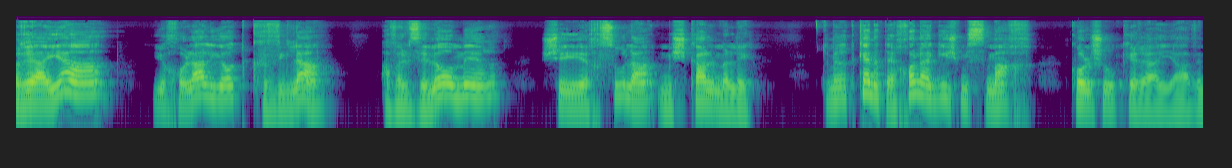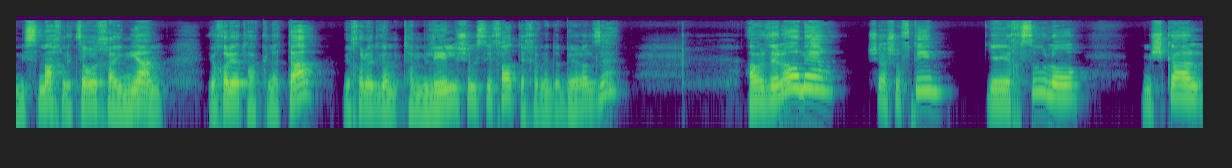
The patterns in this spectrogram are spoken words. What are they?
ראיה יכולה להיות קבילה, אבל זה לא אומר שייחסו לה משקל מלא. זאת אומרת, כן, אתה יכול להגיש מסמך כלשהו כראיה, ומסמך לצורך העניין יכול להיות הקלטה, ויכול להיות גם תמליל של שיחה, תכף נדבר על זה, אבל זה לא אומר שהשופטים ייחסו לו משקל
